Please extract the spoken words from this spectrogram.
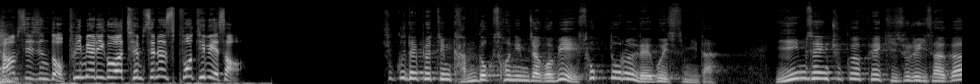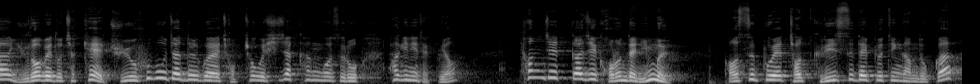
다음 시즌도 프리미어리그와 챔스는 스포티비에서 축구 대표팀 감독 선임 작업이 속도를 내고 있습니다. 이임생 축구협회 기술이사가 유럽에 도착해 주요 후보자들과의 접촉을 시작한 것으로 확인이 됐고요. 현재까지 거론된 인물, 거스포의 전 그리스 대표팀 감독과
